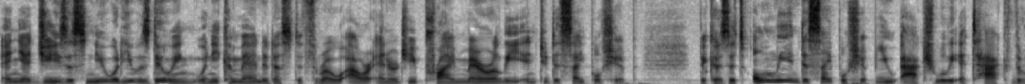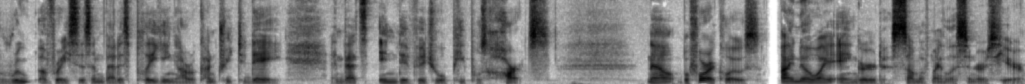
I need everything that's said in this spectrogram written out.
And yet, Jesus knew what he was doing when he commanded us to throw our energy primarily into discipleship because it's only in discipleship you actually attack the root of racism that is plaguing our country today, and that's individual people's hearts. Now, before I close, I know I angered some of my listeners here,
